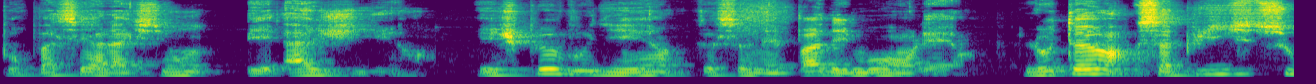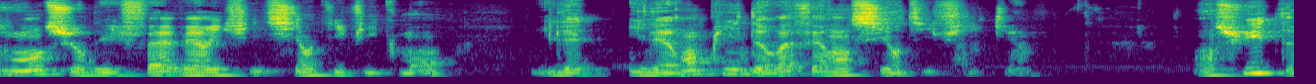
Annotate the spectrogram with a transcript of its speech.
pour passer à l'action et agir. Et je peux vous dire que ce n'est pas des mots en l'air. L'auteur s'appuie souvent sur des faits vérifiés scientifiquement Il est, il est rempli de références scientifiques. Ensuite,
